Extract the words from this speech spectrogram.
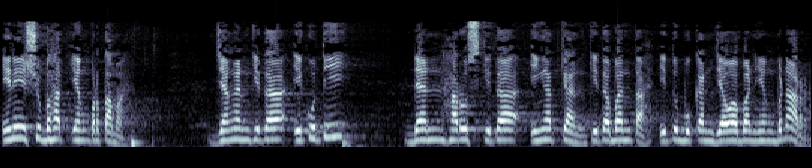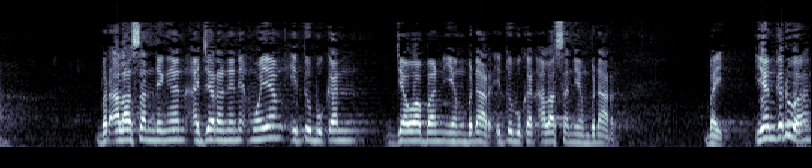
Ini syubhat yang pertama. Jangan kita ikuti dan harus kita ingatkan, kita bantah, itu bukan jawaban yang benar beralasan dengan ajaran nenek moyang itu bukan jawaban yang benar, itu bukan alasan yang benar. Baik. Yang kedua,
